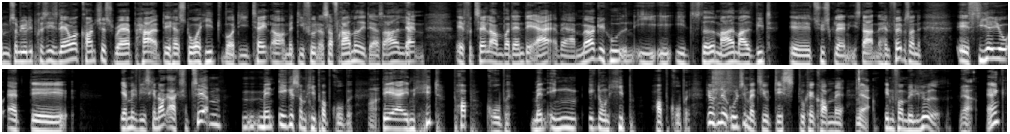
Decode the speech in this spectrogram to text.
um, som jo lige præcis laver conscious rap, har det her store hit, hvor de taler om, at de føler sig fremmed i deres eget Ja. land. Uh, fortæller om, hvordan det er at være mørk i huden i, i, i et sted meget, meget hvidt uh, Tyskland i starten af 90'erne. Uh, siger jo, at uh, jamen, vi skal nok acceptere dem, men ikke som hiphop-gruppe. Det er en hit-pop-gruppe, men ingen, ikke nogen hip-hop-gruppe. Det er jo sådan en ultimativ diss, du kan komme med Ja. inden for miljøet. Ja. Ikke?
